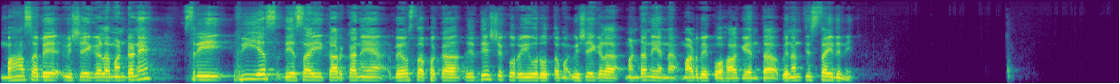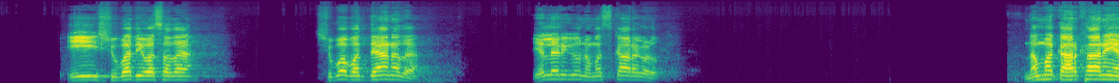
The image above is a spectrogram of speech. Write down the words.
ಮಹಾಸಭೆ ವಿಷಯಗಳ ಮಂಡನೆ. ಶ್ರೀ ವಿ ಎಸ್ ದೇಸಾಯಿ ಕಾರ್ಖಾನೆಯ ವ್ಯವಸ್ಥಾಪಕ ನಿರ್ದೇಶಕರು ಇವರು ತಮ್ಮ ವಿಷಯಗಳ ಮಂಡನೆಯನ್ನ ಮಾಡಬೇಕು ಹಾಗೆ ಅಂತ ವಿನಂತಿಸ್ತಾ ಇದ್ದೀನಿ. ಈ ಶುಭ ದಿವಸದ, ಶುಭ ಮಧ್ಯಾಹ್ನದ ಎಲ್ಲರಿಗೂ ನಮಸ್ಕಾರಗಳು. ನಮ್ಮ ಕಾರ್ಖಾನೆಯ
